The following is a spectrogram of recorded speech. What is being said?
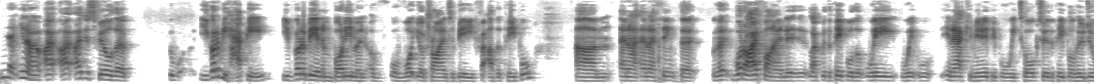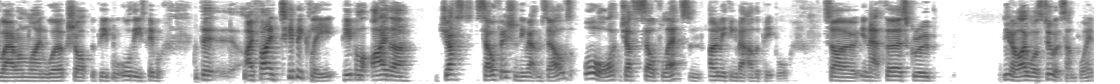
yeah, you know, I, I just feel that you've got to be happy. You've got to be an embodiment of, of what you're trying to be for other people. Um, and I and I think that what I find, like with the people that we we in our community, people we talk to, the people who do our online workshop, the people, all these people, that I find typically people are either just selfish and think about themselves, or just selfless and only think about other people. So in that first group, you know, I was too at some point.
